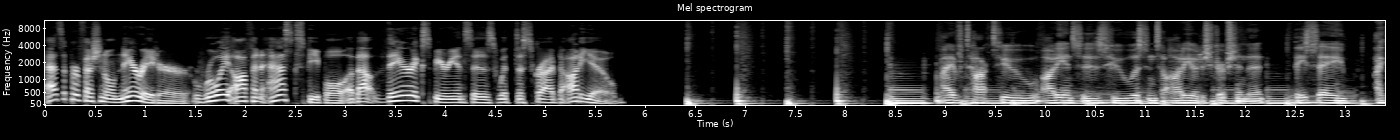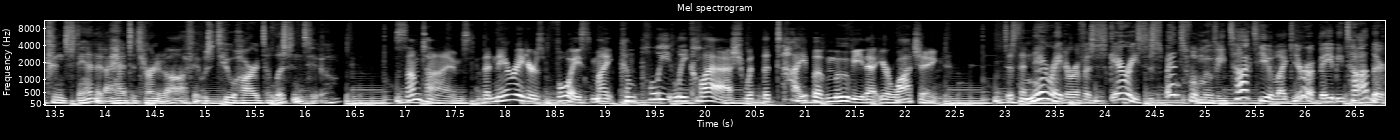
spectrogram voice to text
As a professional narrator, Roy often asks people about their experiences with described audio. I've talked to audiences who listen to audio description that they say, I couldn't stand it. I had to turn it off. It was too hard to listen to. Sometimes the narrator's voice might completely clash with the type of movie that you're watching. Does the narrator of a scary, suspenseful movie talk to you like you're a baby toddler?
